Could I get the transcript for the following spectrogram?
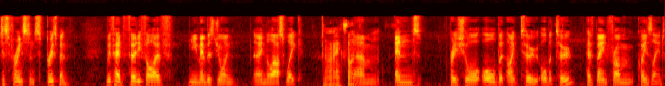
just for instance, Brisbane, we've had 35 new members join in the last week, Oh, excellent. um, and pretty sure all but I think two, all but two have been from Queensland.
